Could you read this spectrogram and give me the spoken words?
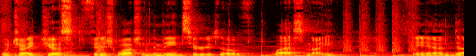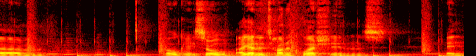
which I just finished watching the main series of last night. And, um, okay, so I got a ton of questions. And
